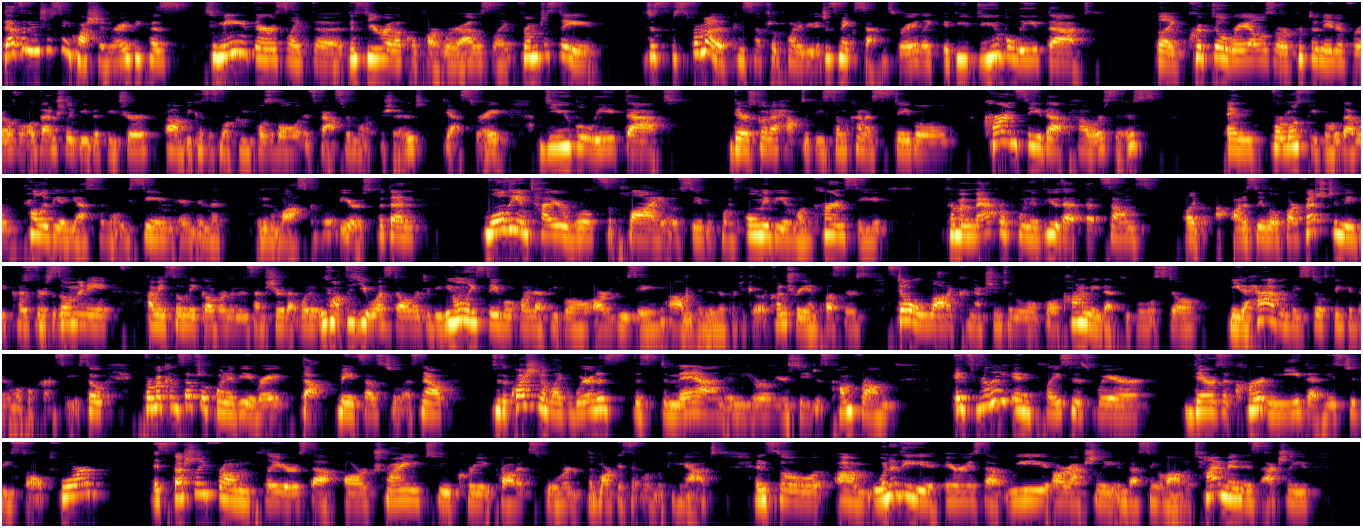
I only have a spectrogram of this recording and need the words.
that's an interesting question, right? Because to me, there's like the the theoretical part where I was like, from just a just from a conceptual point of view, it just makes sense, right? Like, if you do you believe that like crypto rails or crypto native rails will eventually be the future um, because it's more composable, it's faster, more efficient. Yes, right. Do you believe that there's going to have to be some kind of stable currency that powers this. And for most people, that would probably be a yes from what we've seen in, in the in the last couple of years. But then, will the entire world supply of stablecoins only be in one currency? From a macro point of view, that that sounds like honestly a little far fetched to me because there's so many. I mean, so many governments, I'm sure that wouldn't want the US dollar to be the only stable coin that people are using um, in, in, a particular country. And plus, there's still a lot of connection to the local economy that people will still need to have and they still think in their local currency. So from a conceptual point of view, right, that made sense to us. Now, to the question of like, where does this demand in the earlier stages come from? It's really in places where there's a current need that needs to be solved for, especially from players that are trying to create products for the markets that we're looking at. And so, um, one of the areas that we are actually investing a lot of time in is actually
